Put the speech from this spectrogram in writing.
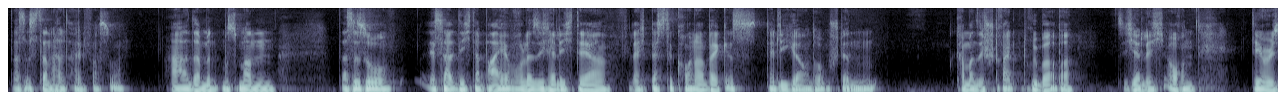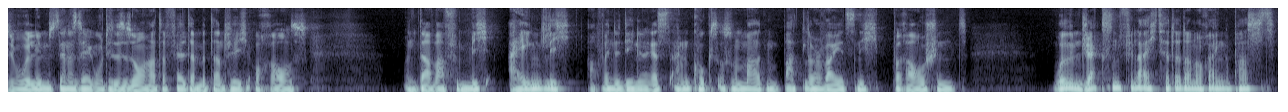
Das ist dann halt einfach so. Ah, damit muss man, das ist so, ist halt nicht dabei, obwohl er sicherlich der vielleicht beste Cornerback ist der Liga unter Umständen. Kann man sich streiten drüber, aber sicherlich auch ein Darius Williams, der eine sehr gute Saison hatte, fällt damit natürlich auch raus. Und da war für mich eigentlich, auch wenn du den Rest anguckst, auch so ein Malcolm Butler war jetzt nicht berauschend. William Jackson vielleicht hätte da noch reingepasst.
